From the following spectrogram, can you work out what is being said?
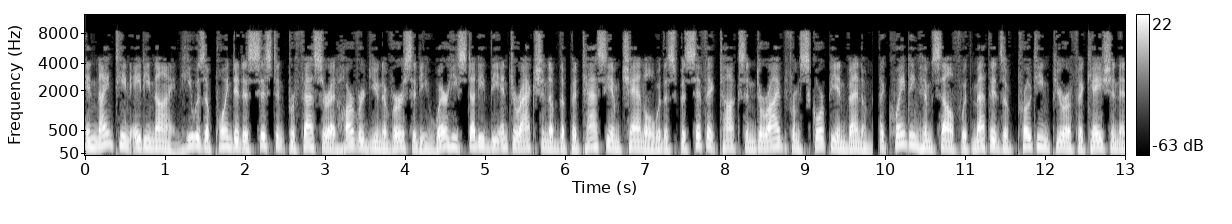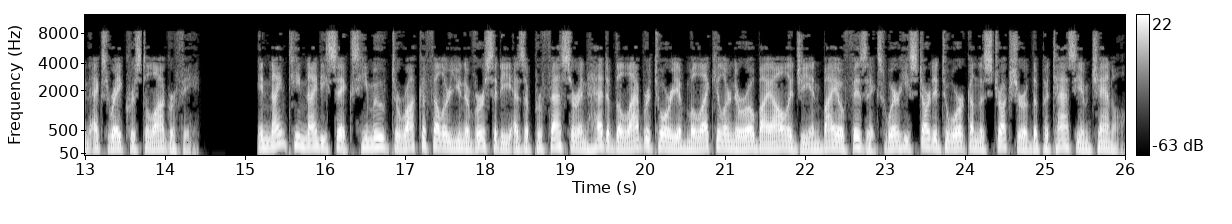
In 1989 he was appointed assistant professor at Harvard University where he studied the interaction of the potassium channel with a specific toxin derived from scorpion venom, acquainting himself with methods of protein purification and X-ray crystallography. In 1996 he moved to Rockefeller University as a professor and head of the Laboratory of Molecular Neurobiology and Biophysics where he started to work on the structure of the potassium channel.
